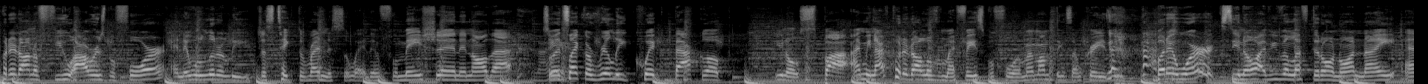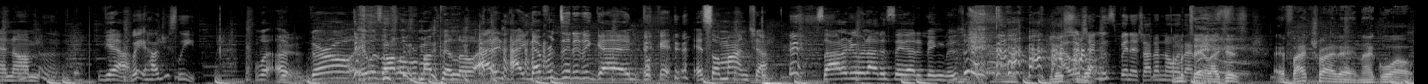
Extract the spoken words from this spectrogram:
put it on a few hours before, and it will literally just take the redness away, the inflammation and all that. So it's like a really quick backup. You know, spot. I mean, I put it all over my face before. My mom thinks I'm crazy, but it works. You know, I've even left it on one night, and um, yeah. Wait, how'd you sleep? Well, uh, girl, it was all over my pillow. I didn't. I never did it again. Okay, it's a mancha. So I don't even know how to say that in English. I wish I knew spinach. I don't know what I'm what gonna that tell you is. like this: if I try that and I go out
